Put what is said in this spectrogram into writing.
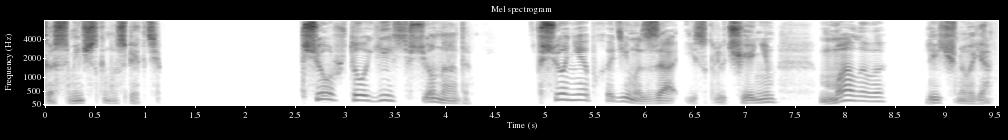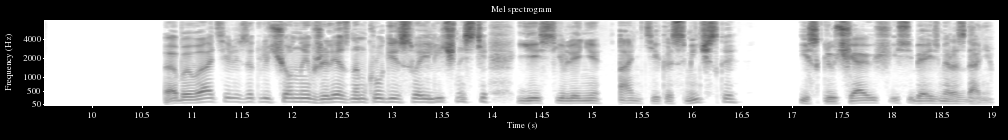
космическом аспекте. Все, что есть, все надо. Все необходимо за исключением малого личного «я». Обыватель, заключенный в железном круге своей личности, есть явление антикосмическое, исключающее себя из мироздания.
